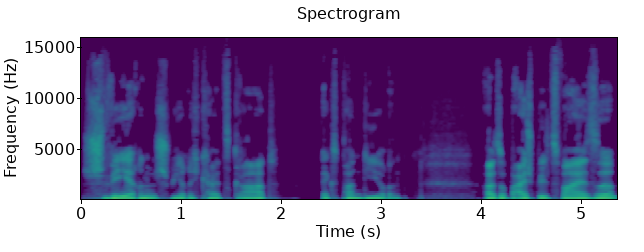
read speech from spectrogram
schweren Schwierigkeitsgrad expandieren. Also beispielsweise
